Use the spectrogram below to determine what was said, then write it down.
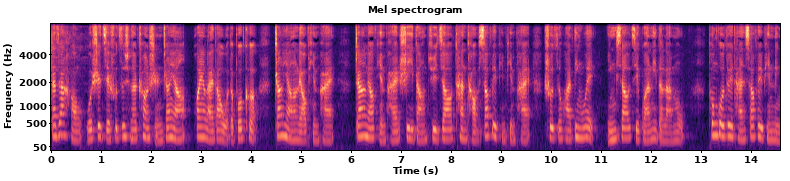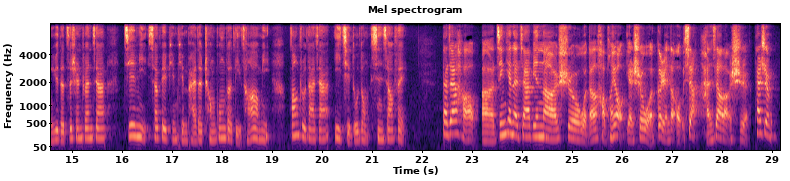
大家好，我是解数咨询的创始人张扬，欢迎来到我的播客张扬聊品牌。张扬聊品牌是一档聚焦探讨消费品品牌数字化定位。营销及管理的栏目，通过对谈消费品领域的资深专家，揭秘消费品品牌的成功的底层奥秘，帮助大家一起读懂新消费。大家好，呃，今天的嘉宾呢是我的好朋友，也是我个人的偶像韩笑老师，他是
